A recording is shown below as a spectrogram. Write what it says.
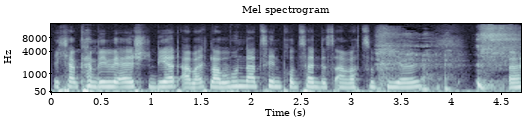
Ich habe kein BWL studiert, aber ich glaube, 110 Prozent ist einfach zu viel. äh,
